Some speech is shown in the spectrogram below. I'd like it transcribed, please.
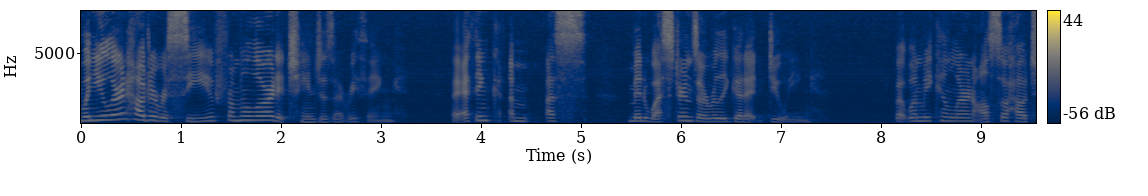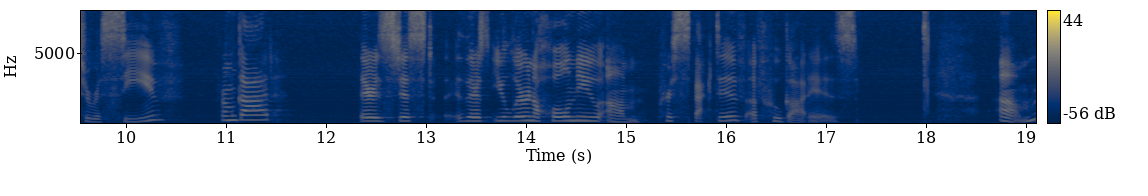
when you learn how to receive from the Lord, it changes everything. I think um, us Midwesterns are really good at doing, but when we can learn also how to receive from God, there's just there's you learn a whole new um, perspective of who God is. Um,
